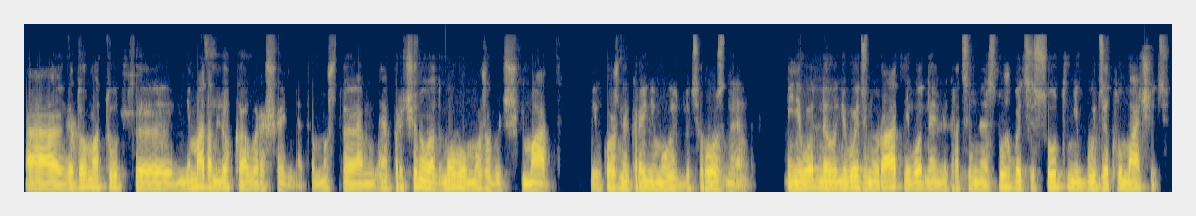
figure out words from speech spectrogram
вядома тут няма там лёгкага вырашэння тому что прычыну адмову можа быць шмат і ў кожнай краіне могуць быць розныя. І ніводна ніводзін урад ніводная міграцыйная служба ці суд не будзе тлумачыць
